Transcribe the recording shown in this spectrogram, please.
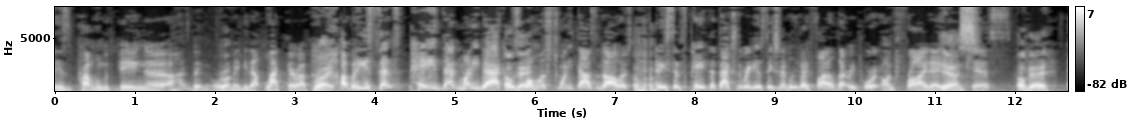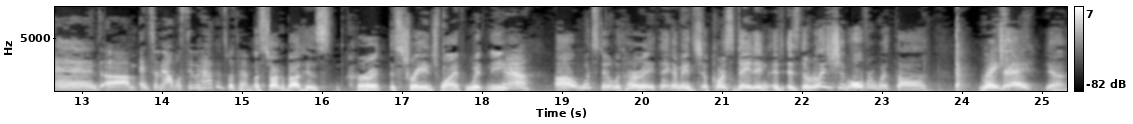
his problem with being a, a husband, or Right. maybe that lack thereof. Right. Uh, but he has since paid that money back. It was Okay. Uh-huh. almost twenty thousand dollars, and he's since paid that back to the radio station. I believe I filed that report on Friday Yes. on Kiss, Okay. and um, and so now we'll see what happens with him. Let's talk about his current estranged wife, Whitney. Yeah. Uh, what's new with her? Anything? I mean, of course, dating. Is, is the relationship over with uh, Ray, Ray J? Yeah.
